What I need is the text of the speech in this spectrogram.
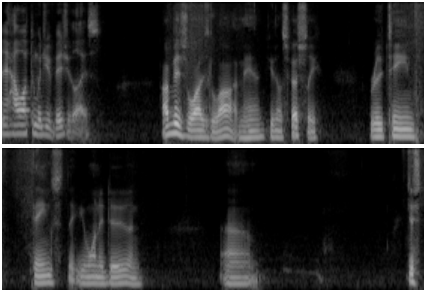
And how often would you visualize? I visualized a lot, man. You know, especially routine things that you want to do, and um, just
